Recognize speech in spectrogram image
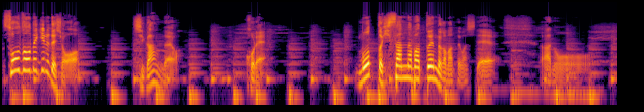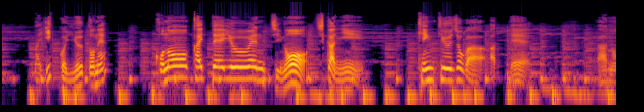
想像できるでしょ？違うんだよ。これ。もっと悲惨なバッドエンドが待ってまして、あのー、まあ、一個言うとね、この海底遊園地の地下に研究所があって、あの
